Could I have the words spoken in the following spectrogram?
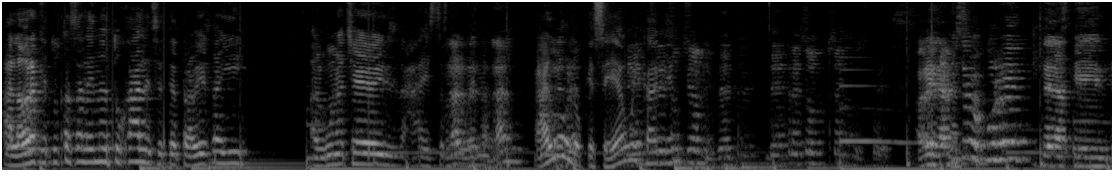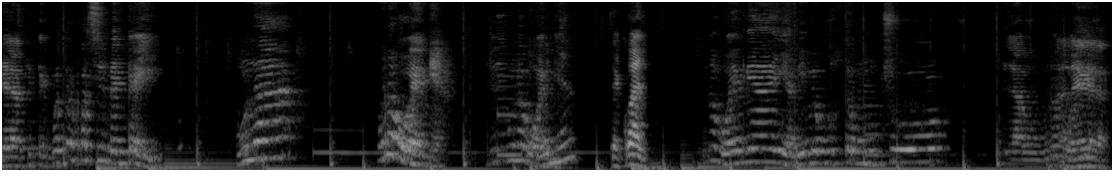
a la hora que tú estás saliendo de tu jale, se te atraviesa ahí alguna chévere y dices, ah, esto está bueno. Algo, lo que sea, güey, cada tres quien. opciones, den tres- opciones ustedes. A ver, a mí se me ocurre de las que, de las que te encuentras fácilmente ahí. Una, una bohemia. Yo digo una bohemia. ¿De cuál? Una bohemia y a mí me gusta mucho la, una La bohemia.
